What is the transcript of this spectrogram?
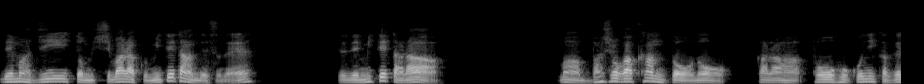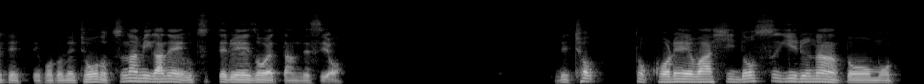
で、まあじーっとしばらく見てたんですね。それで見てたら、まあ、場所が関東のから東北にかけてってことで、ちょうど津波がね、映ってる映像やったんですよ。で、ちょっとこれはひどすぎるなと思っ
